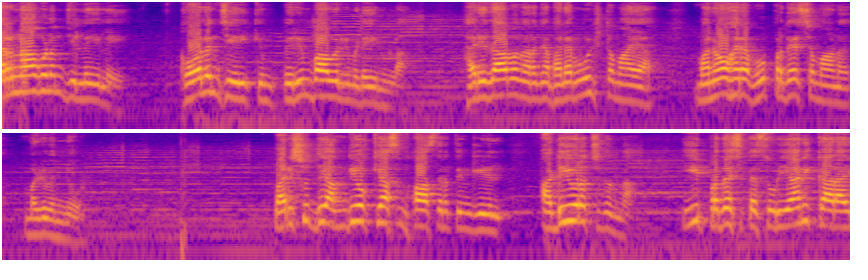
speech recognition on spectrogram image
എറണാകുളം ജില്ലയിലെ കോലഞ്ചേരിക്കും പെരുമ്പാവൂരിനുമിടയിലുള്ള ഹരിതാപ നിറഞ്ഞ ഫലഭൂയിഷ്ടമായ മനോഹര ഭൂപ്രദേശമാണ് മഴുവന്നൂർ. പരിശുദ്ധ അന്ത്യോക്യ സിംഹാസനത്തിന് കീഴിൽ അടിയുറച്ചു നിന്ന ഈ പ്രദേശത്തെ സുറിയാനിക്കാരായ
